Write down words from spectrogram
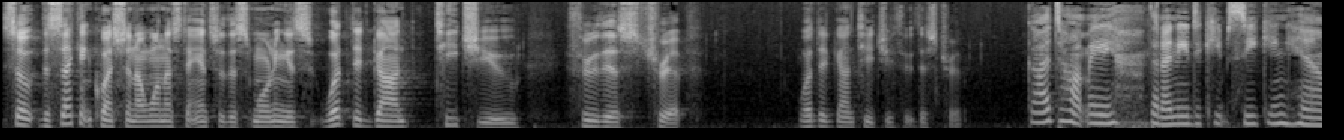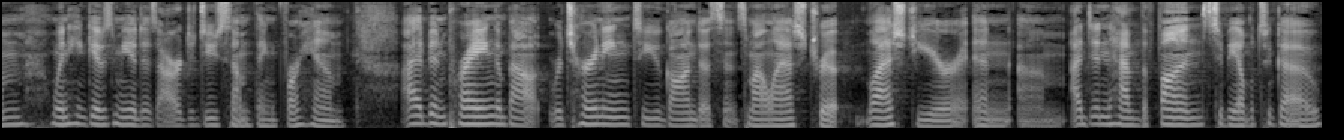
So the second question I want us to answer this morning is what did God teach you through this trip? What did God teach you through this trip? God taught me that I need to keep seeking Him when He gives me a desire to do something for Him. I had been praying about returning to Uganda since my last trip last year, and um, I didn't have the funds to be able to go,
